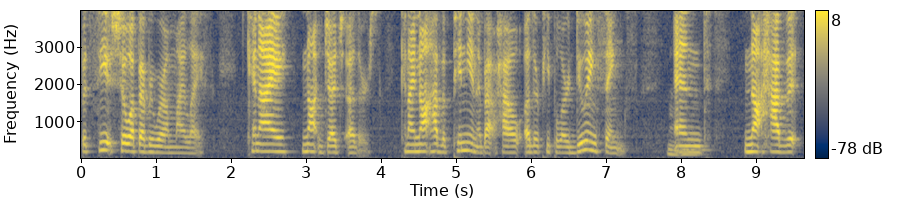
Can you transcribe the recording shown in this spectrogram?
but see it show up everywhere in my life? Can I not judge others? Can I not have opinion about how other people are doing things mm-hmm. and not have it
